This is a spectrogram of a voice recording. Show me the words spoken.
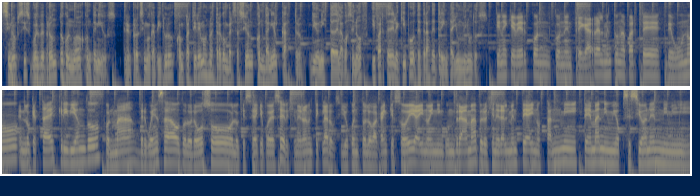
Sinopsis vuelve pronto con nuevos contenidos. En el próximo capítulo compartiremos nuestra conversación con Daniel Castro, guionista de La Voz en Off y parte del equipo detrás de 31 minutos. Tiene que ver con, con entregar realmente una parte de uno en lo que está escribiendo, por más vergüenza o doloroso o lo que sea que puede ser. Generalmente, claro, si yo cuento lo bacán que soy, ahí no hay ningún drama, pero generalmente ahí no están mis temas, ni mis obsesiones, ni, mi,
